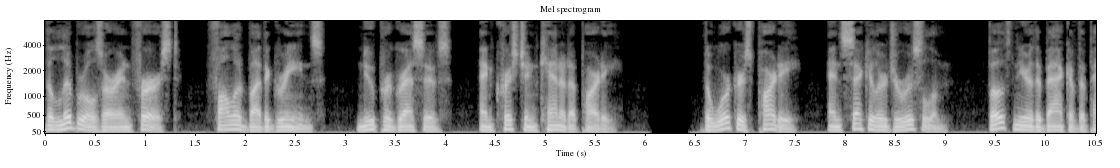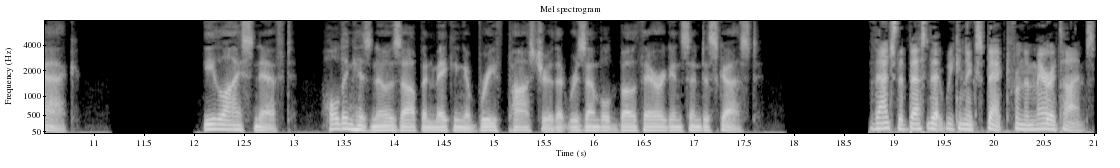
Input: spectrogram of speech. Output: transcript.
The Liberals are in first, followed by the Greens, New Progressives, and Christian Canada Party. The Workers' Party, and Secular Jerusalem, both near the back of the pack. Eli sniffed holding his nose up and making a brief posture that resembled both arrogance and disgust. That's the best that we can expect from the Maritimes,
